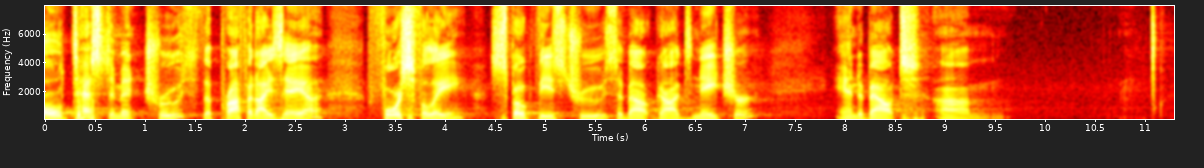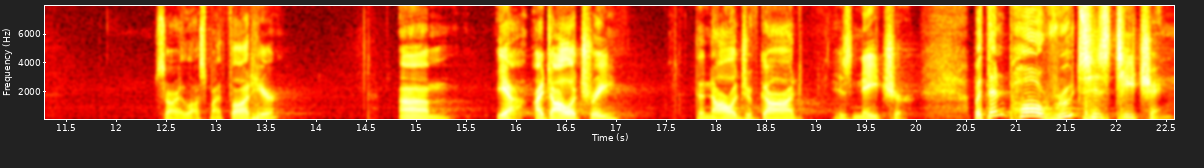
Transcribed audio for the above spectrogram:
Old Testament truth. The prophet Isaiah forcefully spoke these truths about God's nature and about, um, sorry, I lost my thought here. Um, yeah, idolatry, the knowledge of God, his nature. But then Paul roots his teaching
